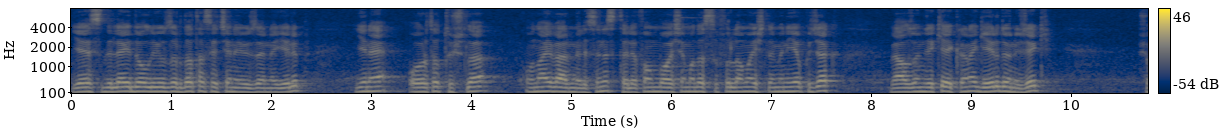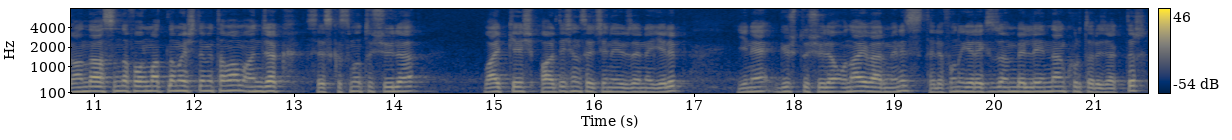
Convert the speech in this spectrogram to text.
Yes Delayed All User Data seçeneği üzerine gelip yine orta tuşla onay vermelisiniz. Telefon bu aşamada sıfırlama işlemini yapacak ve az önceki ekrana geri dönecek. Şu anda aslında formatlama işlemi tamam ancak ses kısma tuşuyla Wipe Cache Partition seçeneği üzerine gelip yine güç tuşuyla onay vermeniz telefonu gereksiz ön belleğinden kurtaracaktır.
